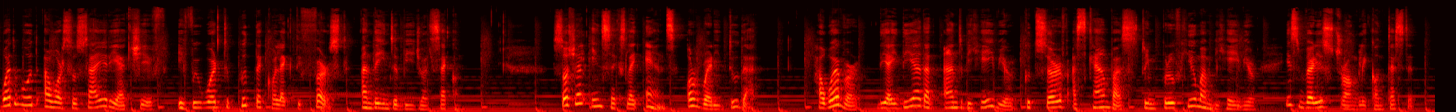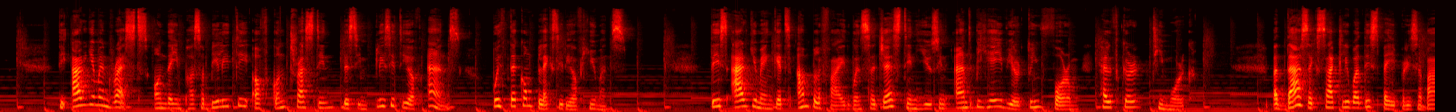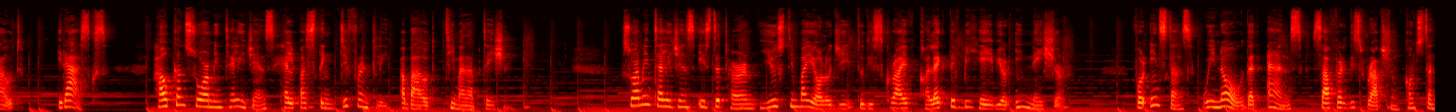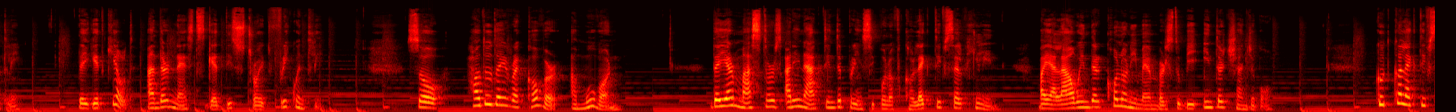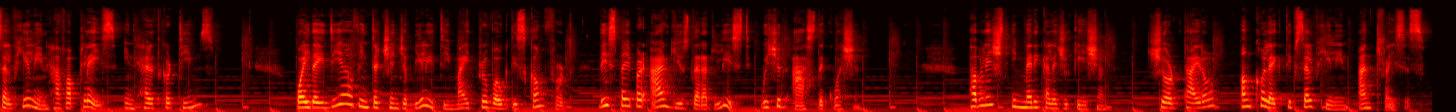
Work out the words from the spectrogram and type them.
What would our society achieve if we were to put the collective first and the individual second? Social insects like ants already do that. However, the idea that ant behavior could serve as canvas to improve human behavior is very strongly contested. The argument rests on the impossibility of contrasting the simplicity of ants with the complexity of humans. This argument gets amplified when suggesting using ant behavior to inform healthcare teamwork. But that's exactly what this paper is about. It asks How can swarm intelligence help us think differently about team adaptation? Swarm intelligence is the term used in biology to describe collective behavior in nature. For instance, we know that ants suffer disruption constantly. They get killed and their nests get destroyed frequently. So, how do they recover and move on? They are masters at enacting the principle of collective self healing by allowing their colony members to be interchangeable. Could collective self healing have a place in healthcare teams? While the idea of interchangeability might provoke discomfort, this paper argues that at least we should ask the question. Published in Medical Education, short title on collective self healing and traces.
